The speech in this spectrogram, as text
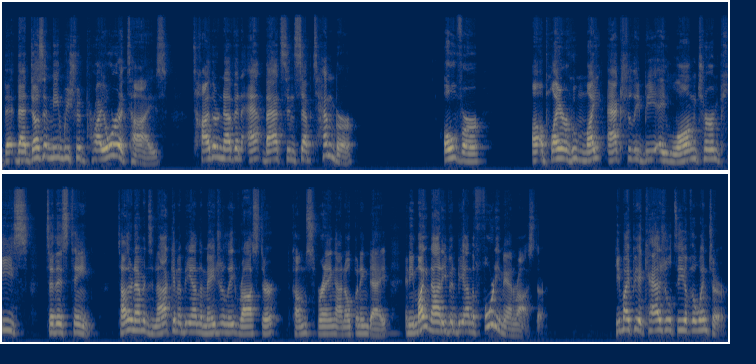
that that doesn't mean we should prioritize Tyler Nevin at bats in September over a player who might actually be a long term piece to this team. Tyler Nevin's not going to be on the major league roster come spring on opening day, and he might not even be on the 40 man roster. He might be a casualty of the winter.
